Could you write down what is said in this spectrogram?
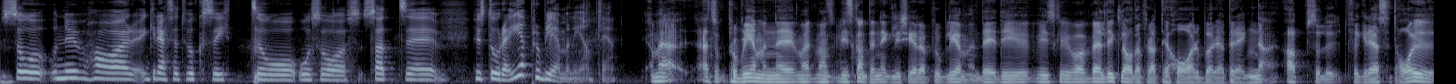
Mm. Så nu har gräset vuxit och, och så. Så att, eh, hur stora är problemen egentligen? Ja, men, alltså, problemen är, man, man, vi ska inte negligera problemen. Det, det ju, vi ska ju vara väldigt glada för att det har börjat regna. Absolut, för gräset har ju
